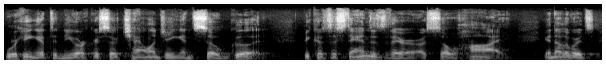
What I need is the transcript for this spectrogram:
working at the New Yorker so challenging and so good, because the standards there are so high. In other words,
